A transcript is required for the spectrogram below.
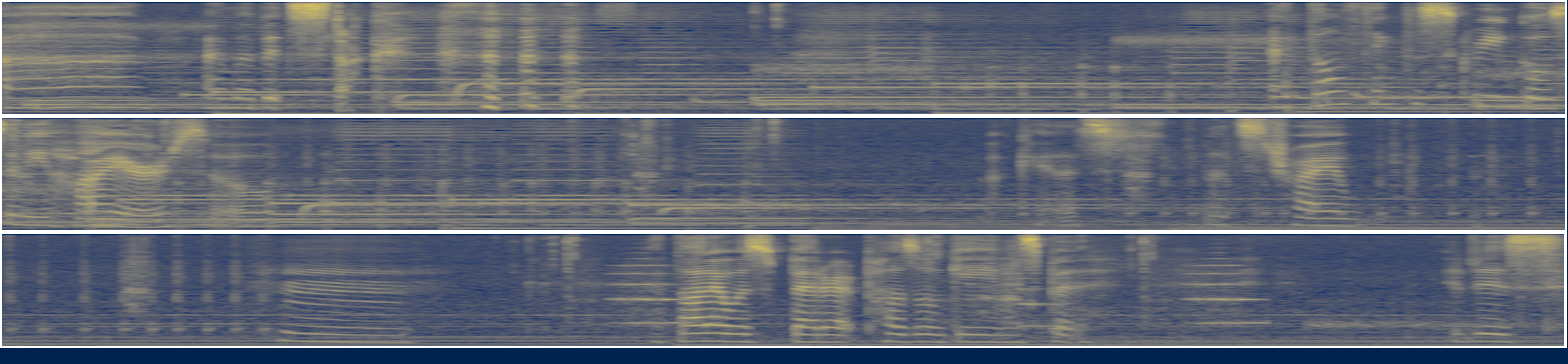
Um, I'm a bit stuck. I don't think the screen goes any higher, so... thought I was better at puzzle games, but it is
